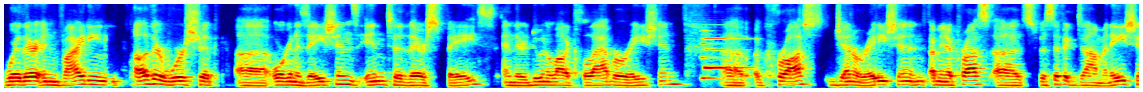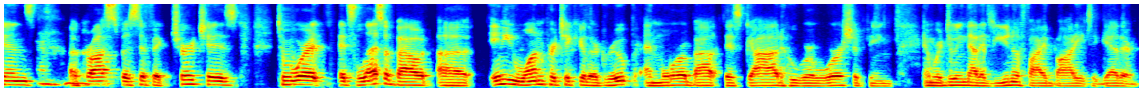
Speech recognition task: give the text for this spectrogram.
where they're inviting other worship uh, organizations into their space and they're doing a lot of collaboration uh, across generations i mean across uh, specific denominations mm-hmm. across specific churches to where it, it's less about uh, any one particular group and more about this god who we're worshiping and we're doing that as unified body together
